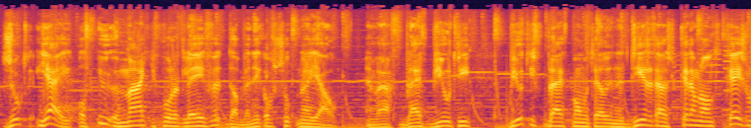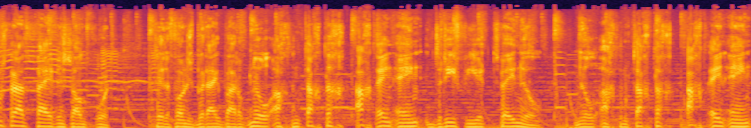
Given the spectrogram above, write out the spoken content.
Zoekt jij of u een maatje voor het leven, dan ben ik op zoek naar jou. En waar verblijft Beauty? Beauty verblijft momenteel in het dierenthuis Kennemerland, Keesomstraat 5 in Zandvoort. Telefoon is bereikbaar op 088 811 3420. 088 811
